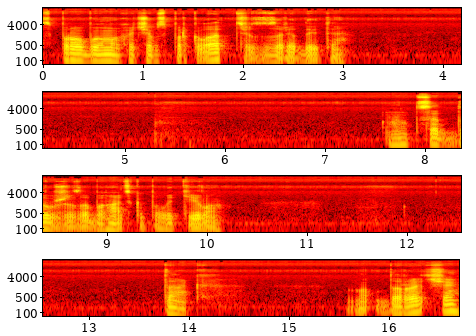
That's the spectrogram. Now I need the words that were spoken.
Спробуємо хоча б спарклад зарядити. Ну, Це дуже забагацько полетіло. Так. Ну, до речі,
